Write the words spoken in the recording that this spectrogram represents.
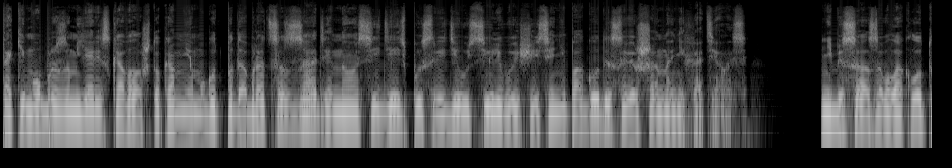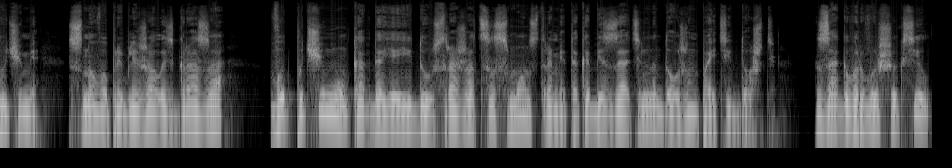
Таким образом, я рисковал, что ко мне могут подобраться сзади, но сидеть посреди усиливающейся непогоды совершенно не хотелось. Небеса заволокло тучами, снова приближалась гроза. Вот почему, когда я иду сражаться с монстрами, так обязательно должен пойти дождь. Заговор высших сил?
